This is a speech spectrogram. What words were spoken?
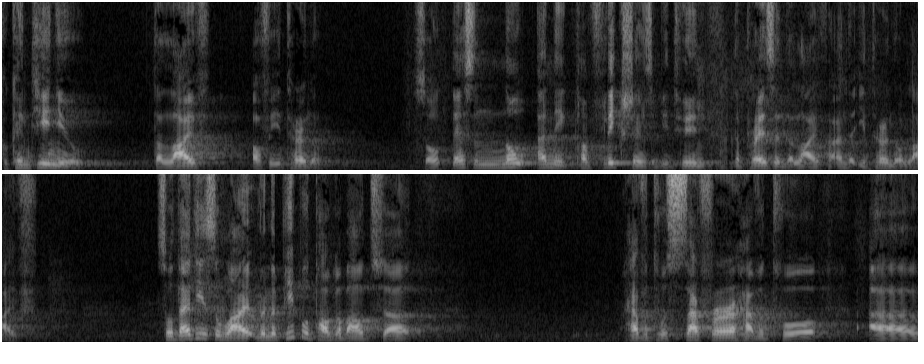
to continue the life of eternal. So there's no any conflictions between the present life and the eternal life. So that is why when the people talk about uh, have to suffer, have to uh,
